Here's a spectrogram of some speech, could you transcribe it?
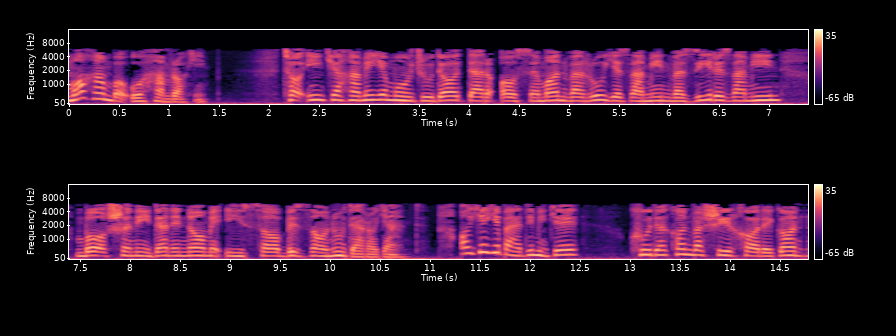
ما هم با او همراهیم. تا اینکه همه موجودات در آسمان و روی زمین و زیر زمین با شنیدن نام عیسی به زانو درآیند. آیه بعدی میگه کودکان و شیرخارگان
